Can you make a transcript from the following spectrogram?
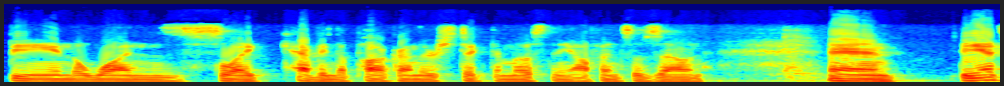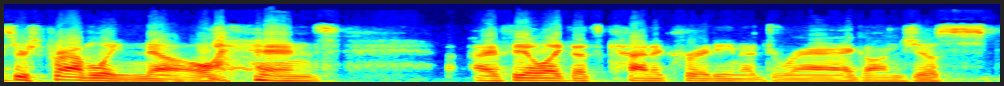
being the ones like having the puck on their stick the most in the offensive zone? And the answer is probably no. And I feel like that's kind of creating a drag on just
